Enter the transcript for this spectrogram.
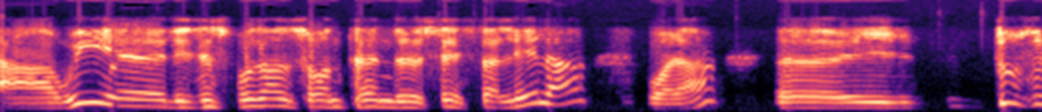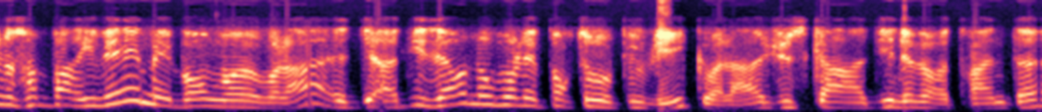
Ah oui, euh, les exposants sont en train de s'installer là, voilà. Euh, tous ne sont pas arrivés, mais bon, euh, voilà, à 10h, nous ouvrons les portes au public, voilà, jusqu'à 19h30,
